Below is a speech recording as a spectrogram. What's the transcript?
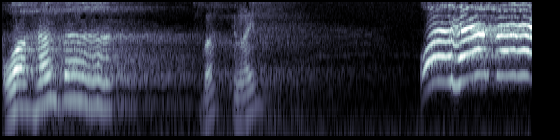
Wahaba. Coba yang lain. وهباه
